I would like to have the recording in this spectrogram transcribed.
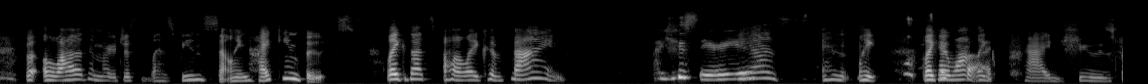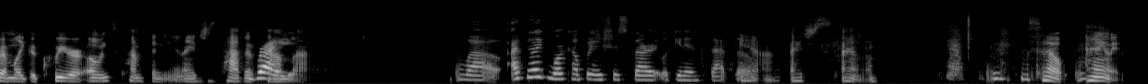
but a lot of them are just lesbians selling hiking boots. Like that's all I could mm. find. Are you serious? Yes. And like like I want like pride shoes from like a queer owned company and I just haven't right. found that. Wow. I feel like more companies should start looking into that though. Yeah. I just I don't know. So anyways.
